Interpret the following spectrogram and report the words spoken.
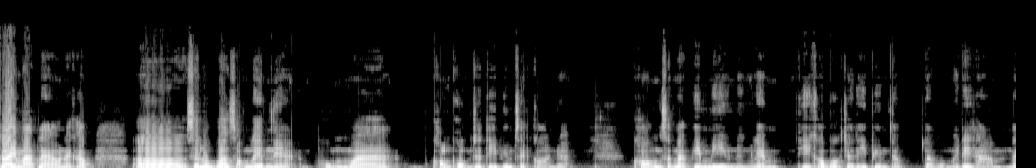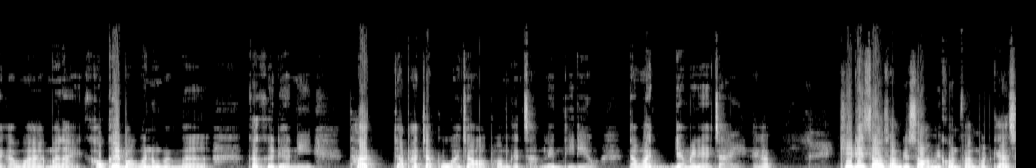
ใกล้มากแล้วนะครับสรุปว่า 2 เล่มเนี่ยผมว่าของผมจะตีพิมพ์เสร็จก่อนด้วย ของสำนักพิมพ์มีอยู่หนึ่งเล่มที่เขาบอกจะตีพิมพ์แต่แต่ผมไม่ได้ถามนะครับว่าเมื่อไหร่เขาเคยบอกว่าโนเวม ber ก็คือเดือนนี้ ถ้าจับพลัดจับผลูอาจจะออกพร้อมกัน 3 เล่มทีเดียว แต่ว่ายังไม่แน่ใจนะครับ key result 2.2มีคนฟังพอดแคสต์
